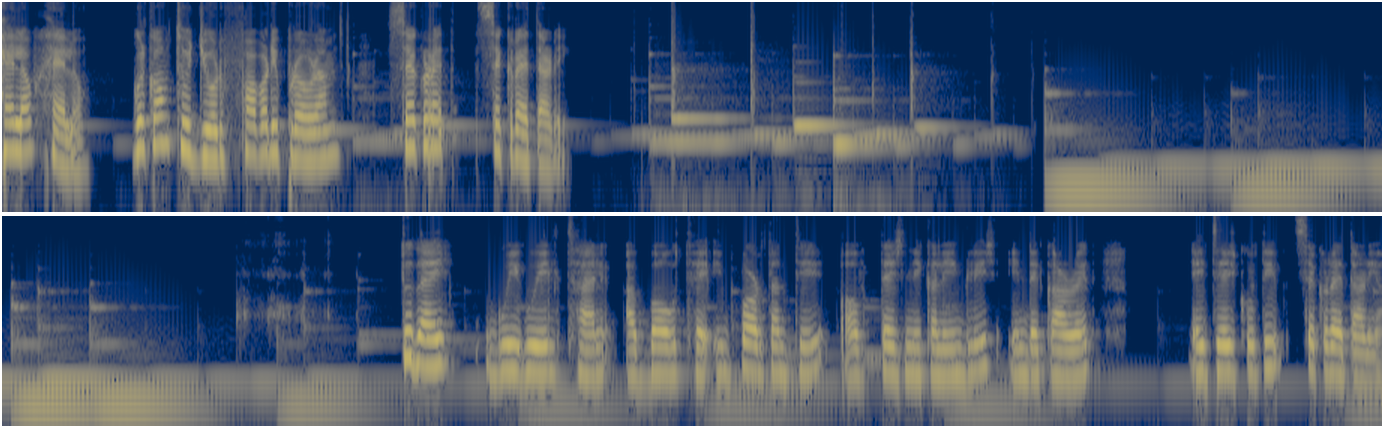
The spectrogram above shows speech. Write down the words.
Hello, hello. Welcome to your favorite program, Secret Secretary. Today, we will talk about the importance of technical English in the current executive secretary.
